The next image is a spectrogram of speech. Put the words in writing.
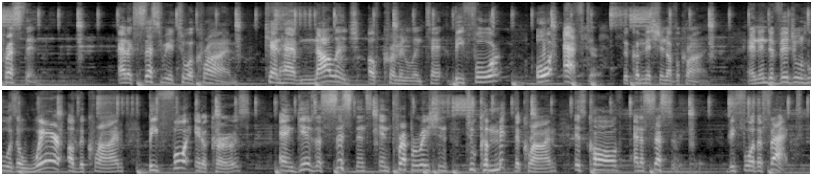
Preston, an accessory to a crime can have knowledge of criminal intent before or after the commission of a crime. An individual who is aware of the crime before it occurs and gives assistance in preparation to commit the crime is called an accessory before the fact.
